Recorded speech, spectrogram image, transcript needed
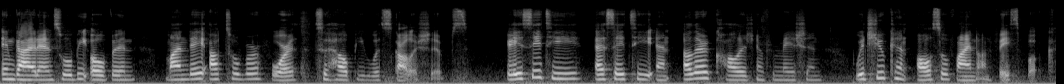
in guidance will be open Monday, October 4th to help you with scholarships. ACT, SAT, and other college information, which you can also find on Facebook.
